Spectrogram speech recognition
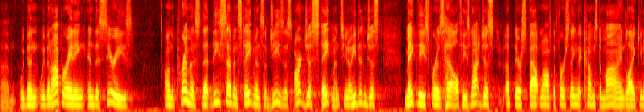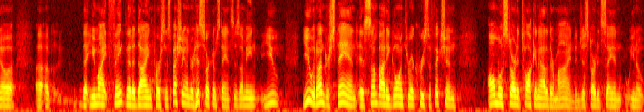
Um, we've, been, we've been operating in this series on the premise that these seven statements of Jesus aren't just statements. You know, he didn't just make these for his health. He's not just up there spouting off the first thing that comes to mind, like, you know, a, a, a, that you might think that a dying person, especially under his circumstances, I mean, you you would understand if somebody going through a crucifixion almost started talking out of their mind and just started saying, you know,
